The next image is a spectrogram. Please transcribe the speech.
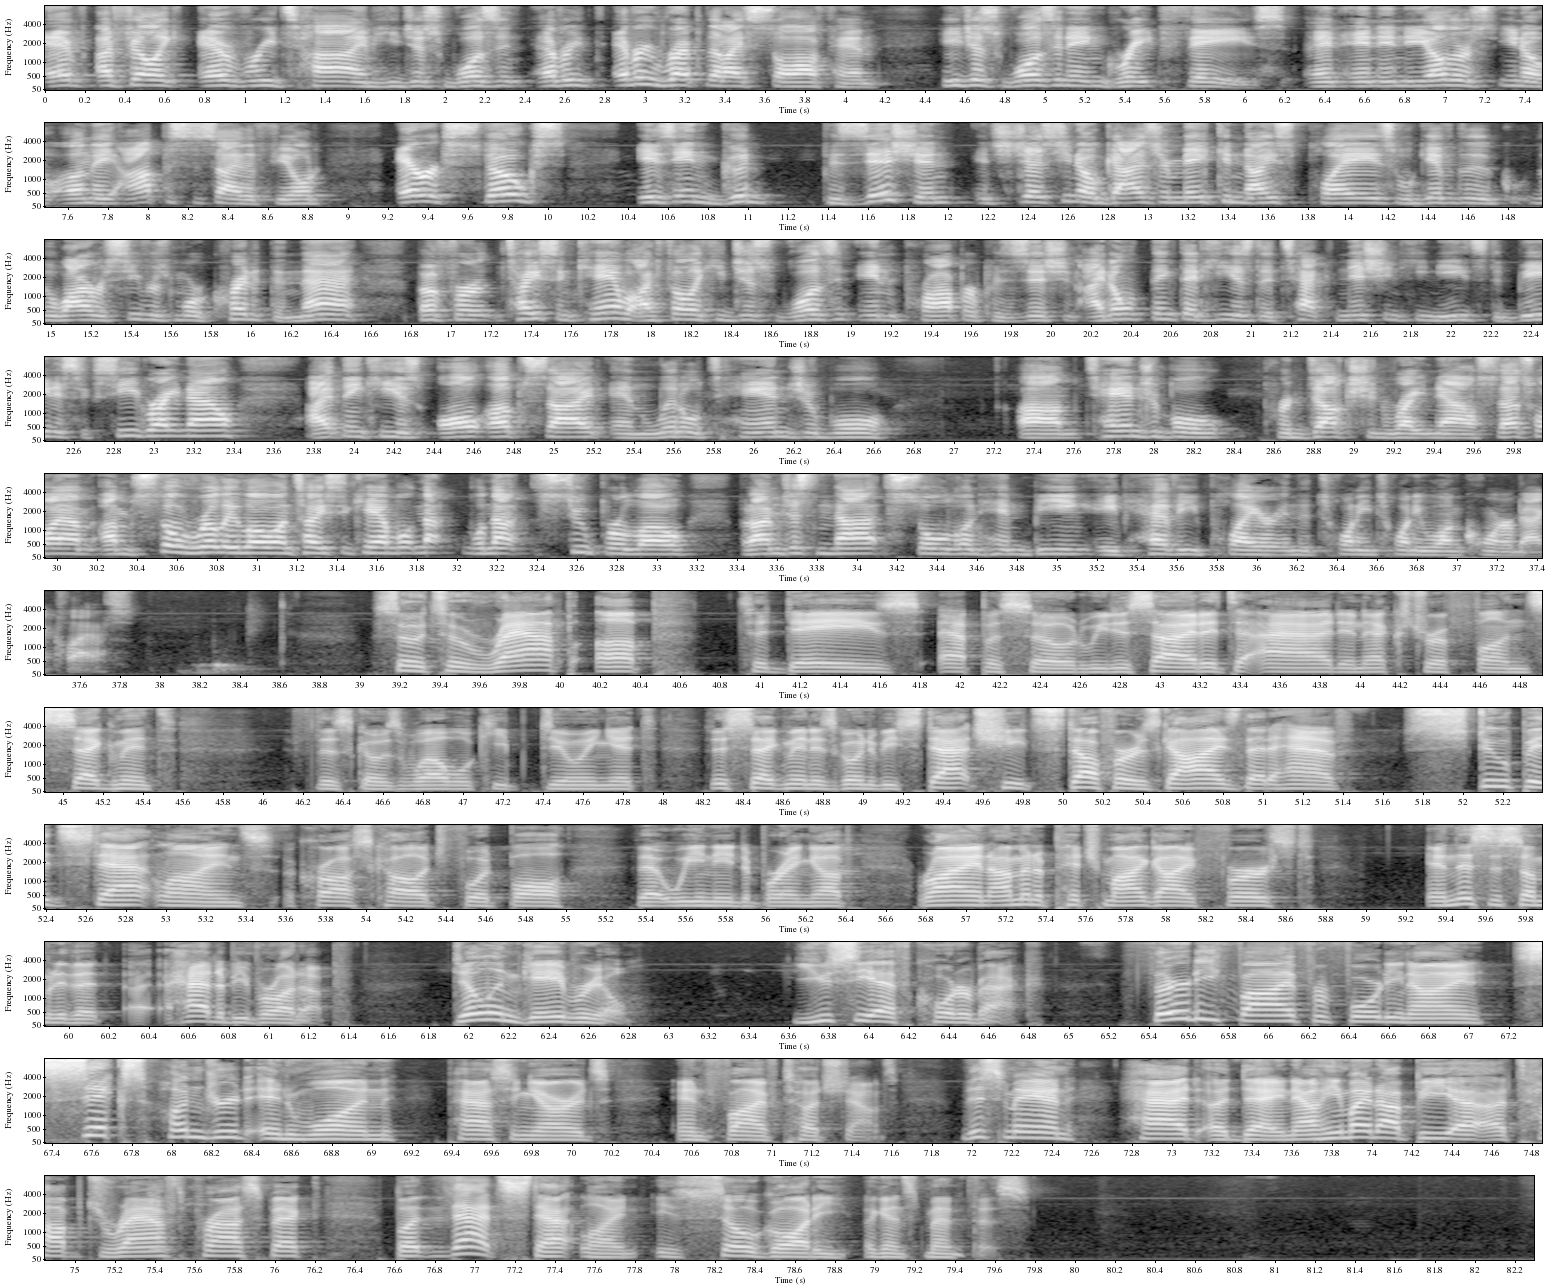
I feel like every time he just wasn't every every rep that I saw of him, he just wasn't in great phase. And and in the others, you know, on the opposite side of the field, Eric Stokes is in good position. It's just you know guys are making nice plays. We'll give the the wide receivers more credit than that. But for Tyson Campbell, I felt like he just wasn't in proper position. I don't think that he is the technician he needs to be to succeed right now. I think he is all upside and little tangible, um, tangible production right now. So that's why I'm, I'm still really low on Tyson Campbell. Not well, not super low, but I'm just not sold on him being a heavy player in the 2021 cornerback class. So to wrap up today's episode, we decided to add an extra fun segment. If this goes well, we'll keep doing it. This segment is going to be stat sheet stuffers, guys that have stupid stat lines across college football that we need to bring up. Ryan, I'm going to pitch my guy first. And this is somebody that uh, had to be brought up. Dillon Gabriel, UCF quarterback, 35 for 49, 601 passing yards, and five touchdowns. This man had a day. Now, he might not be a, a top draft prospect, but that stat line is so gaudy against Memphis.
